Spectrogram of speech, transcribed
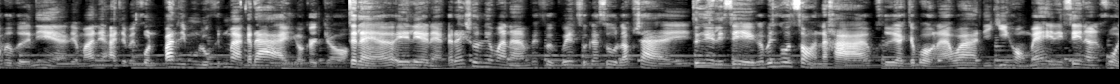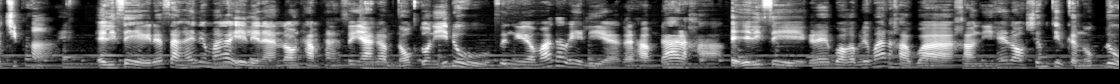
เผลอๆเนี่ยเรียมาเนี่ยอาจจะเป็นคนปั้นริมูรุขึ้นมาก็ได้หยอกๆยอกแต่แล้วเอเลียเนี่ยก็ได้ชวนเรียวมานะไปฝึกเวทฝึกกระสูรับใช้ ซึ่งเอลิเซ่ก็เป็นคนสอนนะครับคืออยากจะบอกนะว่าดีกรีของแม่เอลิเซ่นั้นโหดชิบหายเอลิเซ่ได้สั่งให้เรียมากับเอเลียนั้นลองทำพันธสัญญากับนกตัวนี้ดู ซึ่งเรียมากับเอเลียก็ทำได้ละครับแต่เอลิเซ่ก็ได้บอกกับเรียมาละครับว่าคราวนี้ให้ลองเชื่อมจิตกับนกดู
